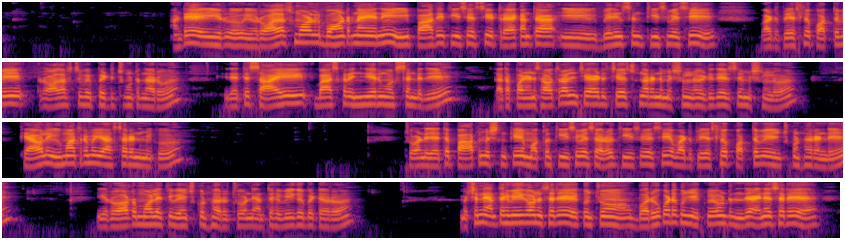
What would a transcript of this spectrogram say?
అంటే ఈ రో- ఈ రోలర్స్ మోడల్ బాగుంటున్నాయని ఈ పాతవి తీసేసి ట్రాక్ అంతా ఈ బేరింగ్స్ని తీసివేసి వాటి ప్లేస్లో కొత్తవి రోలర్స్ పెట్టించుకుంటున్నారు. ఇదైతే సాయి భాస్కర్ ఇంజనీరింగ్ వస్తుంది ఇది. గత పన్నెండు సంవత్సరాల నుంచి చేస్తున్నారండి మిషన్లు ఇటు తెలిసే మిషన్లు. కేవలం ఇవి మాత్రమే చేస్తారండి మీకు. చూడండి ఇదైతే పాత మిషన్కి మొత్తం తీసివేశారు. తీసివేసి వాటి ప్లేస్లో కొత్తవి వేయించుకుంటున్నారండి. ఈ రోలర్ మోడల్ అయితే వేయించుకుంటున్నారు. చూడండి ఎంత హెవీగా పెట్టారు. మిషన్ ఎంత హెవీగా ఉన్నా సరే కొంచెం బరువు కూడా కొంచెం ఎక్కువే ఉంటుంది. అయినా సరే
